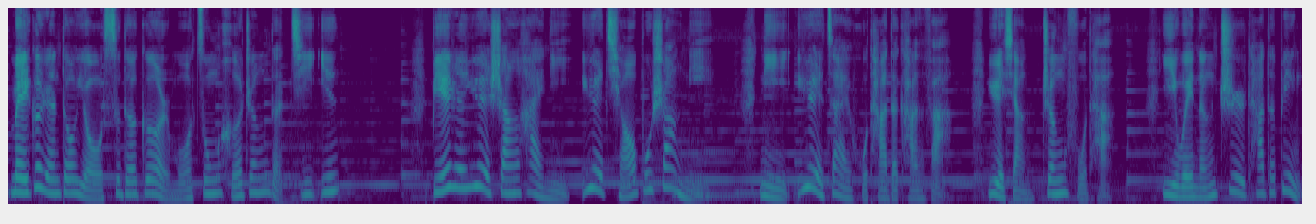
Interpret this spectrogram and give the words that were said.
每个人都有斯德哥尔摩综合征的基因。别人越伤害你，越瞧不上你，你越在乎他的看法，越想征服他，以为能治他的病，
